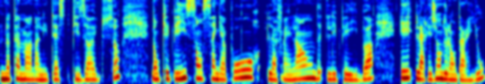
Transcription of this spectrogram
notamment dans les tests PISA et tout ça. Donc, les pays sont Singapour, la Finlande, les Pays-Bas et la région de l'Ontario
